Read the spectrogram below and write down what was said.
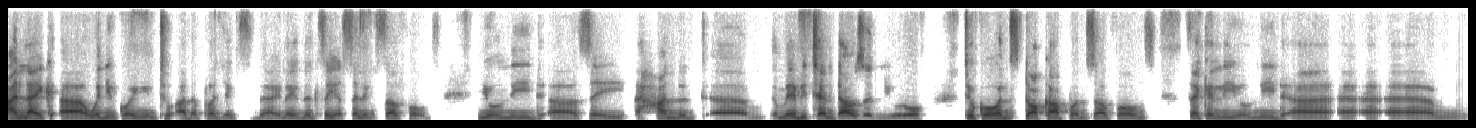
Unlike uh, when you're going into other projects, like, let's say you're selling cell phones, you'll need, uh, say, a hundred, um, maybe ten thousand euro to go and stock up on cell phones. Secondly, you'll need uh, uh, uh, um,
